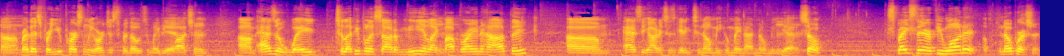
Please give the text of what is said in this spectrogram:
uh, whether it's for you personally or just for those who may be Yeah. watching, um, as a way to let people inside of me and like my Mhm. brain and how I think, um, as the audience is getting to know me who may not know me Mhm. yet. So, space there if you want it. No pressure.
